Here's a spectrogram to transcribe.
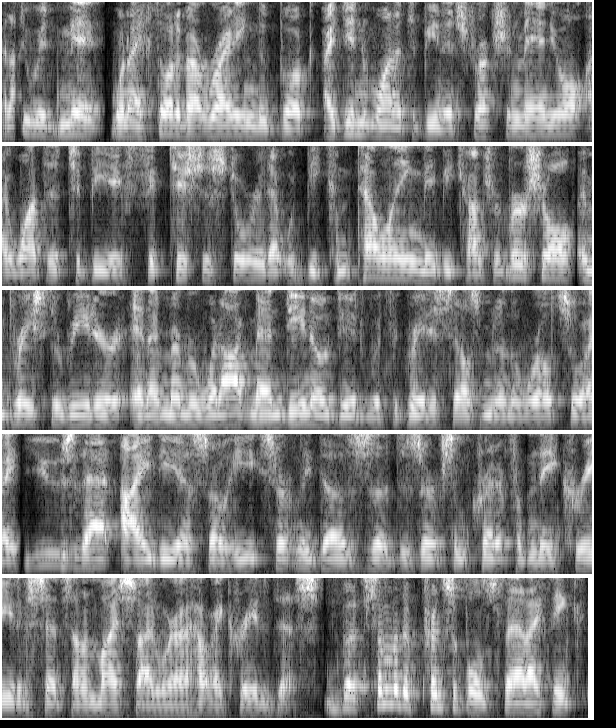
I to admit, when I thought about writing the book, I didn't want it to be an instruction manual. I wanted it to be a fictitious story that would be compelling, maybe controversial, embrace the reader. And I remember what Og Mandino did with The Greatest Salesman in the World. So I used that idea idea. So he certainly does uh, deserve some credit from the creative sense on my side where I, how I created this. But some of the principles that I think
